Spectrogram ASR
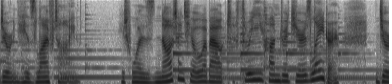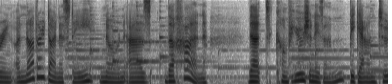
during his lifetime. It was not until about 300 years later, during another dynasty known as the Han, that Confucianism began to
